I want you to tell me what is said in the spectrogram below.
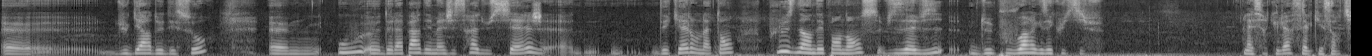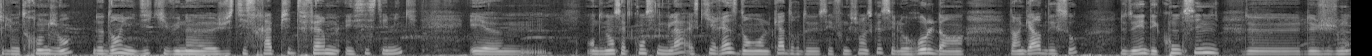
du garde des sceaux, ou de la part des magistrats du siège, desquels on attend plus d'indépendance vis-à-vis du pouvoir exécutif. La circulaire, celle qui est sortie le 30 juin. Dedans, il dit qu'il veut une euh, justice rapide, ferme et systémique. Et euh, en donnant cette consigne-là, est-ce qu'il reste dans le cadre de ses fonctions? Est-ce que c'est le rôle d'un garde des Sceaux de donner des consignes de, de jugement?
